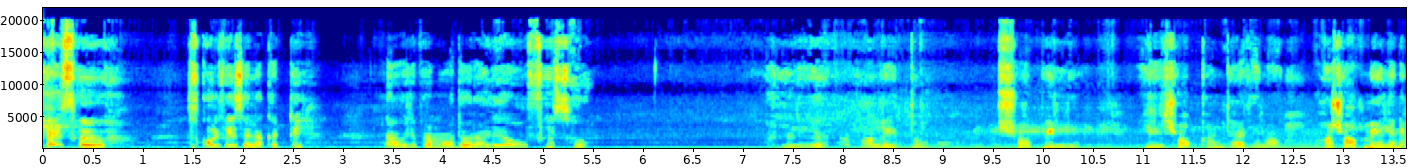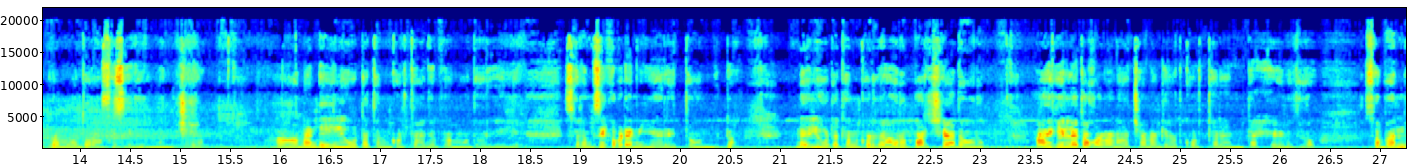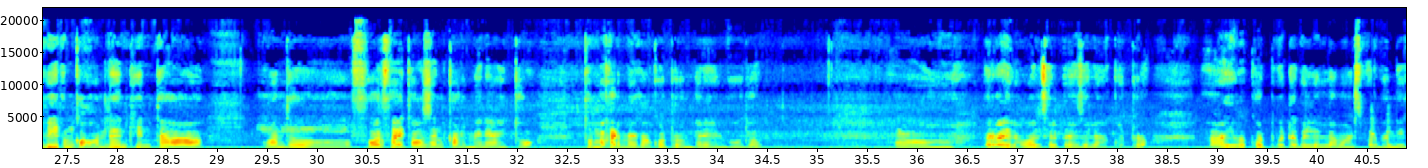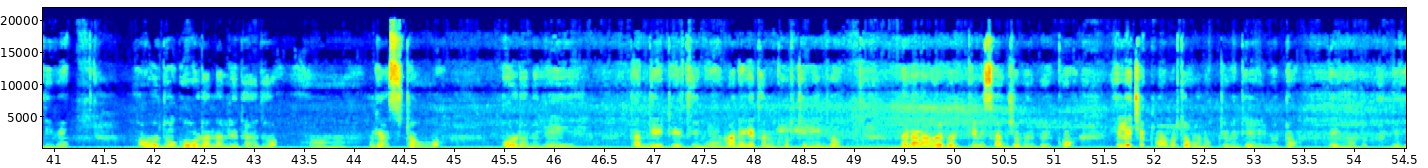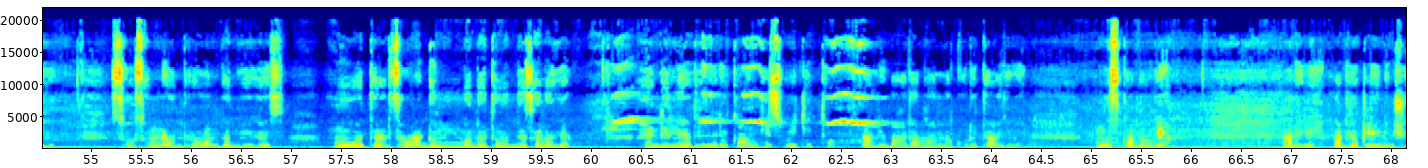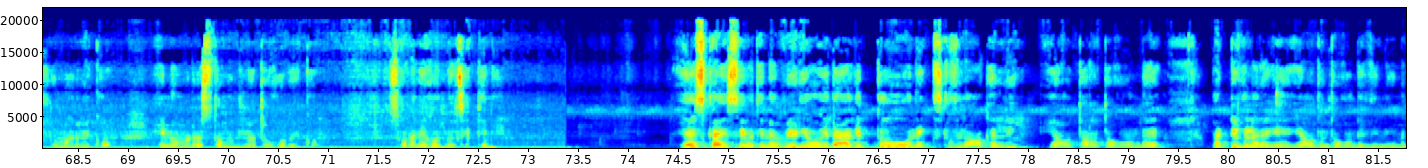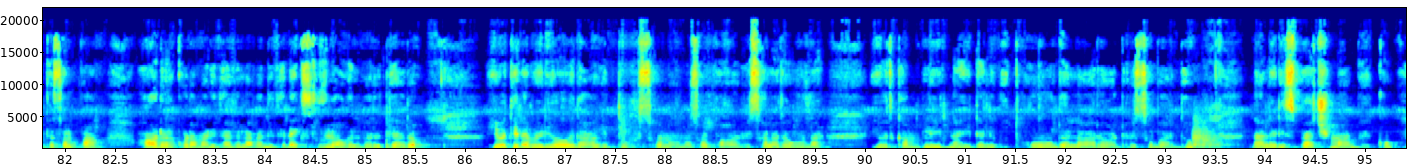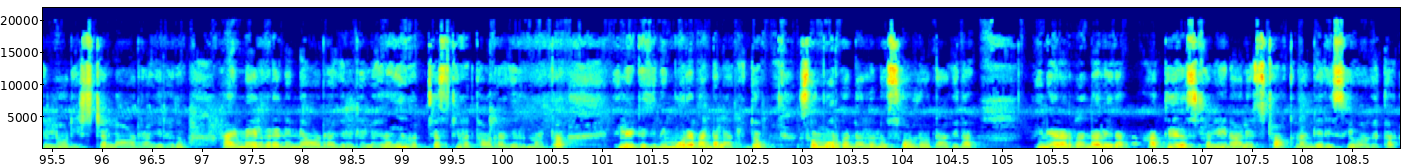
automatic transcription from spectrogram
ಗೈಸ್ ಸ್ಕೂಲ್ ಫೀಸ್ ಎಲ್ಲ ಕಟ್ಟಿ ನಾವಿಲ್ಲಿ ಪ್ರಮೋದ್ ಅವರ ಹಳೆ ಆಫೀಸು ಅಲ್ಲಿ, ಅಲ್ಲೇ ಇತ್ತು ಶಾಪ್ ಇಲ್ಲಿ. ಈ ಶಾಪ್ ಕಾಣ್ತಾ ಇದೆಯಲ್ಲ, ಆ ಶಾಪ್ ಮೇಲೇ ಪ್ರಮೋದ್ ಅವ್ರ ಆಫೀಸ್ ಇದ್ದಿದ್ದು ಮುಂಚೆ. ನಾನು ಡೈಲಿ ಊಟ ತಂದು ಕೊಡ್ತಾ ಇದ್ದೆ ಪ್ರಮೋದ್ ಅವ್ರಿಗೆ ಇಲ್ಲಿ. ಸೊ ನಮ್ಗೆ ಸಿಕ್ಕಾಪಟ್ಟೆ ನಿಯರ್ ಇತ್ತು ಅಂದ್ಬಿಟ್ಟು ಡೈಲಿ ಊಟ ತಂದು ಕೊಡಿದೆ. ಅವರು ಪರಿಚಯ ಆದವರು. ಅದಕ್ಕೆ ತಗೊಳ್ಳೋಣ ತೊಗೊಳ್ಳೋಣ, ಚೆನ್ನಾಗಿರೋದು ಕೊಡ್ತಾರೆ ಅಂತ ಹೇಳಿದ್ರು. ಸೊ ಬಂದ್ವಿ. ನಮ್ಗೆ ಆನ್ಲೈನ್ಗಿಂತ ಒಂದು ಫೋರ್ ಫೈವ್ ತೌಸಂಡ್ ಕಡಿಮೆನೇ ಆಯಿತು. ತುಂಬ ಕಡಿಮೆಗೆ ಹಾಕ್ಕೊಟ್ರು ಅಂತಲೇ ಹೇಳ್ಬೋದು. ಪರವಾಗಿಲ್ಲ ಹೋಲ್ಸೇಲ್ ಪ್ರೈಸಲ್ಲೇ ಹಾಕ್ಕೊಟ್ರು ಇವಾಗ ಕೊಟ್ಬಿಟ್ಟು ಬಿಲ್ಲೆಲ್ಲ ಮಾಡಿಸ್ಬಿಟ್ಟು ಬಂದಿದ್ದೀವಿ. ಅವ್ರದ್ದು ಗೋಡನಲ್ಲಿದೆ ಅದು. ಗ್ಯಾಸ್ ಸ್ಟವ್ ಗೋಡನಲ್ಲಿ ತಂದು ಇಟ್ಟಿರ್ತೀನಿ. ಮನೆಗೆ ತಂದು ಕೊಡ್ತೀನಿ ಅಂದರು. ಬೇಡ, ನಾವೇ ಬರ್ತೀವಿ, ಸಂಜೆ ಬರಬೇಕು. ಇಲ್ಲೇ ಚೆಕ್ ಮಾಡ್ಬಿಟ್ಟು ತೊಗೊಂಡು ಹೋಗ್ತೀವಿ ಅಂತ ಹೇಳ್ಬಿಟ್ಟು ಪೇ ಮಾಡ್ಬಿಟ್ಟು ಬಂದಿದ್ದೀವಿ. ಸೊ ಸುಮ್ಮನೆ ಒಂದು ರೌಂಡ್ ಬಂದ್ವಿ ಗೈಸ್ ಮೂವತ್ತೆರಡು ಸಾವಿರ, ಡುಮ್ ಬಂದೋಯ್ತು ಒಂದೇ ಸಲಗೆ. ಆ್ಯಂಡ್ ಇಲ್ಲಿ ಎದುರುಗಡೆ ಕಾಂತಿ ಸ್ವೀಟ್ ಇತ್ತು. ಅಲ್ಲಿ ಬಾದಾಮ್ ಹಾಲನ್ನ ಕುಡಿತಾ ಇದ್ದೀವಿ ಮುಗಿಸ್ಕೊಂಡೋಗಿ ಮನೇಲಿ ಮೊದಲು ಕ್ಲೀನಿಂಗ್ ಶುರು ಮಾಡಬೇಕು. ಇನ್ನು ಆರ್ಡರ್ಸ್ ತೊಗೊಂಡಿಲ್ಲ ತೊಗೋಬೇಕು. ಸೊ ಮನೆಗೆ ಹೋದ್ಮೇಲೆ ಸಿಗ್ತೀನಿ. ಎಸ್ ಗೈಸ್ ಇವತ್ತಿನ ವಿಡಿಯೋ ಇದಾಗಿತ್ತು. ನೆಕ್ಸ್ಟ್ ವ್ಲಾಗಲ್ಲಿ ಯಾವ ಥರ ತೊಗೊಂಡೆ ಪರ್ಟಿಕ್ಯುಲರಾಗಿ ಯಾವುದನ್ನು ತೊಗೊಂಡಿದ್ದೀನಿ, ಮತ್ತು ಸ್ವಲ್ಪ ಆರ್ಡರ್ ಕೂಡ ಮಾಡಿದ್ದೆ. ಅದೆಲ್ಲ ಬಂದಿದೆ. ನೆಕ್ಸ್ಟ್ ವ್ಲಾಗಲ್ಲಿ ಬರುತ್ತೆ ಅದು. ಇವತ್ತಿನ ವಿಡಿಯೋ ಇದಾಗಿತ್ತು. ಸೊ ನಾನು ಸ್ವಲ್ಪ ಆರ್ಡರ್ಸ್ ಎಲ್ಲ ತೊಗೊಂಡೆ. ಇವತ್ತು ಕಂಪ್ಲೀಟ್ ನೈಟಲ್ಲಿ ಕೂತ್ಕೊಂಡು ಎಲ್ಲರೂ ಆರ್ಡರ್ಸು ಬರೆದು ನಾಳೆ ಡಿಸ್ಪ್ಯಾಚ್ ಮಾಡಬೇಕು. ಇಲ್ಲಿ ನೋಡಿ ಇಷ್ಟೆಲ್ಲ ಆರ್ಡರ್ ಆಗಿರೋದು. ಆ್ಯಂಡ್ ಮೇಲ್ಗಡೆ ನಿನ್ನೆ ಆರ್ಡ್ರ್ ಆಗಿರೋದೆಲ್ಲ ಇದೆ. ಇವತ್ತು ಜಸ್ಟ್ ಇವತ್ತು ಆರ್ಡ್ರ್ ಆಗಿರೋದು ಮಾತ್ರ ಇಲ್ಲಿ ಇಟ್ಟಿದ್ದೀನಿ. ಮೂರೇ ಬಂಡಲ್ ಹಾಕಿದ್ದು. ಸೊ ಮೂರು ಬಂಡಲೂ ಸೋಲ್ಡ್ ಔಟ್ ಆಗಿದೆ. ಇನ್ನು ಎರಡು ಬಂಡಲ್ ಇದೆ. ಹತ್ತಿರಷ್ಟರಲ್ಲಿ ನಾಳೆ ಸ್ಟಾಕ್ ನನಗೆ ರಿಸೀವ್ ಆಗುತ್ತೆ.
